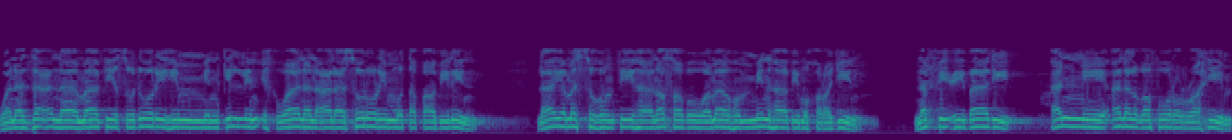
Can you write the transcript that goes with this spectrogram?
ونزعنا ما في صدورهم من جل إخوانا على سرر متقابلين لا يمسهم فيها نصب وما هم منها بمخرجين نبي عبادي أني أنا الغفور الرحيم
